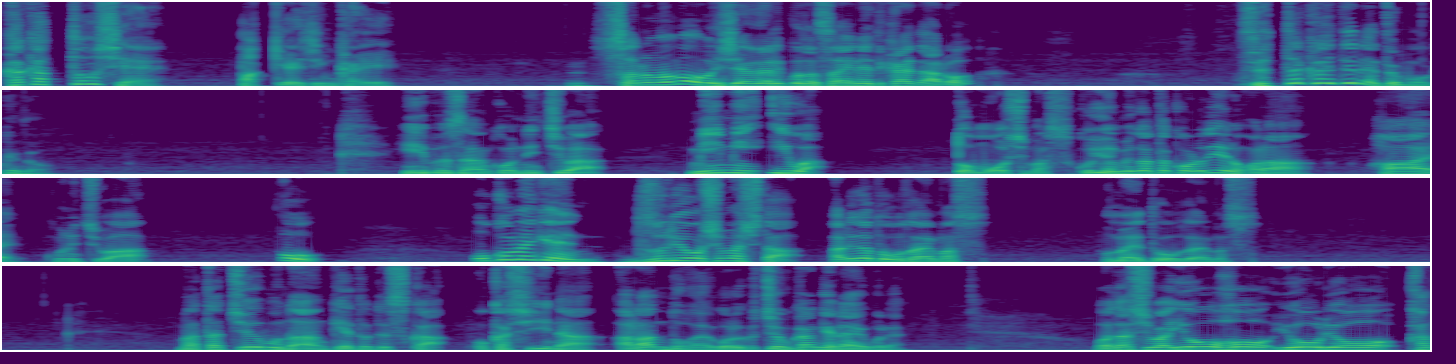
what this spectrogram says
かかっとうしパッケージんかいそのままお召し上がりくださいね。って書いてある絶対書いてないと思うけど。ヒーブさんこんにちは。耳岩と申します。これ読み方これでいいのかな？はい。こんにちは。おお米券図量しました。ありがとうございます。おめでとうございます。またチューブのアンケートですか？おかしいな。アランドはこれチューブ関係ないよこれ。私は用法用量を必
